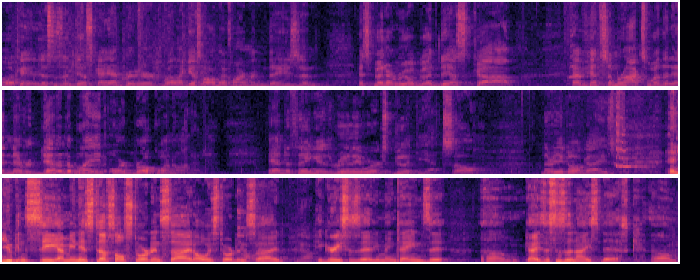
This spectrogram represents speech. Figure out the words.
Okay, this is a disc I had pretty, well, I guess all my farming days, and it's been a real good disc. Uh, have hit some rocks with it and never dented a blade or broke one on it. And the thing is really works good yet, so there you go, guys. And you can see, I mean, his stuff's all stored inside, always stored inside. Yeah. He greases it, he maintains it. Um, guys, this is a nice disc. Um,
